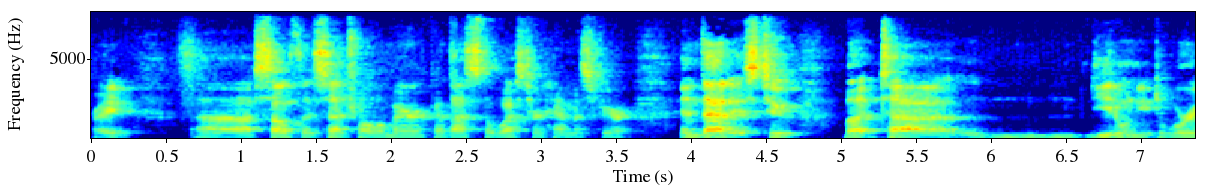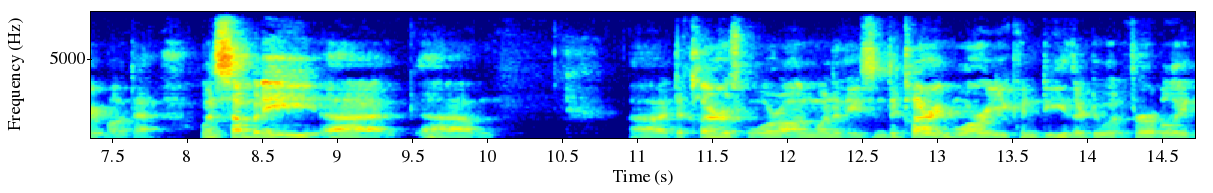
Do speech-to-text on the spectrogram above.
right? Uh, South and Central America, that's the Western Hemisphere. And that is too, but uh, you don't need to worry about that. When somebody uh, um, uh, declares war on one of these. And declaring war, you can either do it verbally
